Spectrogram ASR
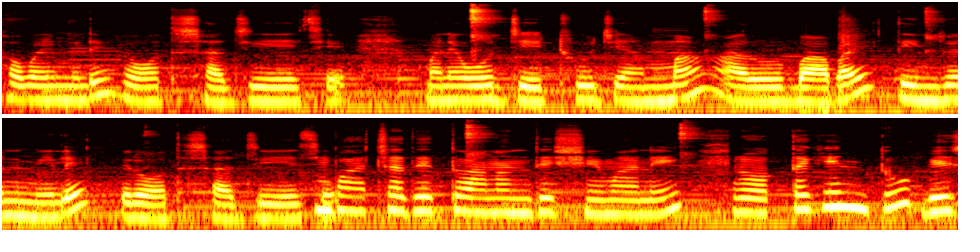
সবাই মিলে রথ সাজিয়েছে মানে ওর জেঠু, জ্যাম্মা আর ওর বাবাই তিনজন মিলে রথ সাজিয়েছে। বাচ্চাদের তো আনন্দের সীমা নেই। রথটা কিন্তু বেশ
